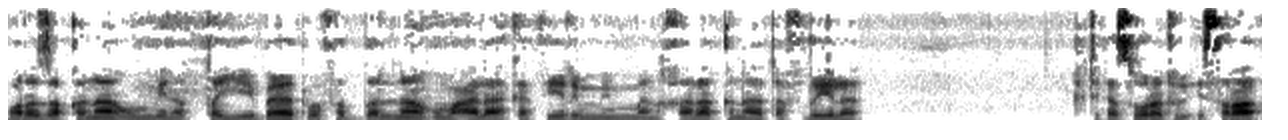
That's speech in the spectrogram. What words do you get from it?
ورزقناهم من الطيبات وفضلناهم على كثير ممن خلقنا تفضيلا كتك سورة الإسراء.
